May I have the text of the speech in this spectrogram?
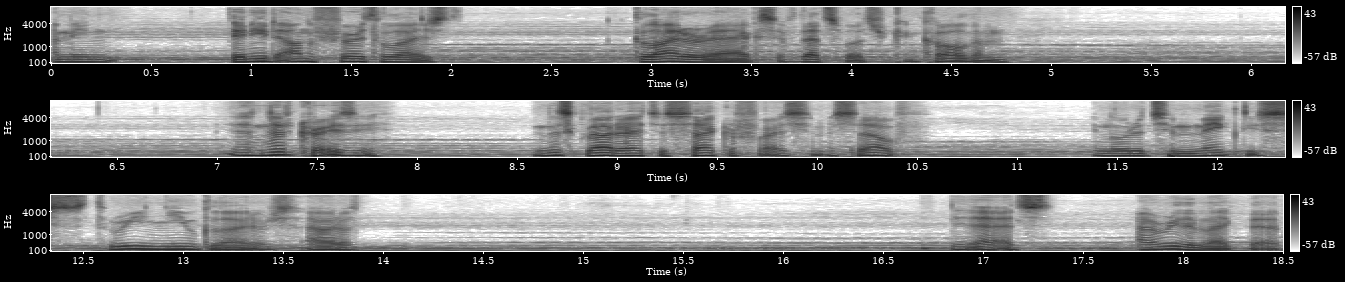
I mean, they need unfertilized glider eggs, if that's what you can call them. Isn't that crazy? And this glider had to sacrifice himself in order to make these three new gliders out of. Yeah, it's. I really like that.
